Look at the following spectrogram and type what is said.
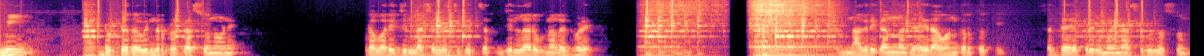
मी डॉक्टर रवींद्र प्रकाश सोनवणे प्रभारी जिल्हा शल्यचिकित्सक जिल्हा रुग्णालय धुळे. नागरिकांना जाहीर आवाहन करतो की सध्या एप्रिल महिना सुरू असून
